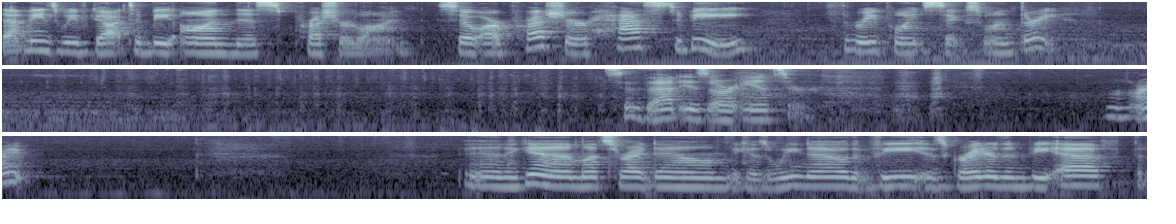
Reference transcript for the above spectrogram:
that means we've got to be on this pressure line. So our pressure has to be 3.613. So that is our answer. All right. And again, let's write down, because we know that V is greater than VF, but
